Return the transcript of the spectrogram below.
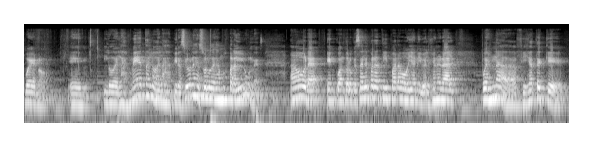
Bueno, eh, lo de las metas, lo de las aspiraciones, eso lo dejamos para el lunes. Ahora, en cuanto a lo que sale para ti para hoy a nivel general, pues nada, fíjate que,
